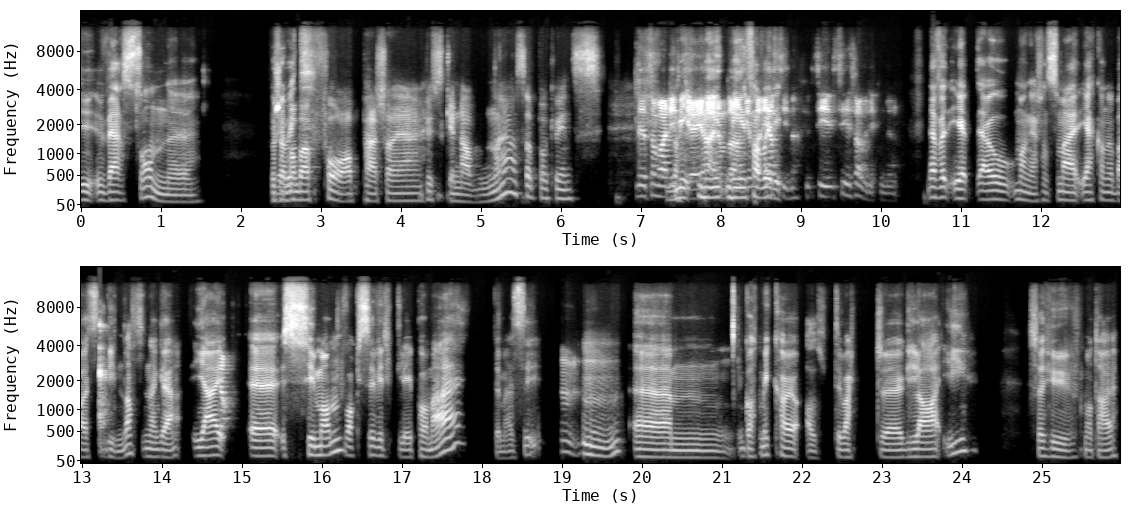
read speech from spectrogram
i- Verson? For så Jeg må bare få opp her så jeg husker navnet altså på Queens. Det som var litt Min- gøy her om dagen min ja, favoritt- da, det. si, si favoritten din. Nei, for jeg, det er jo mange her sånn som er Jeg kan jo bare begynne, da, siden det er greia. Jeg Ja. eh, Simon vokser virkelig på meg, det må jeg si. Mm. Mm. Um, Gottmik har jo alltid vært eh, glad i, så hun på en måte har jeg.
